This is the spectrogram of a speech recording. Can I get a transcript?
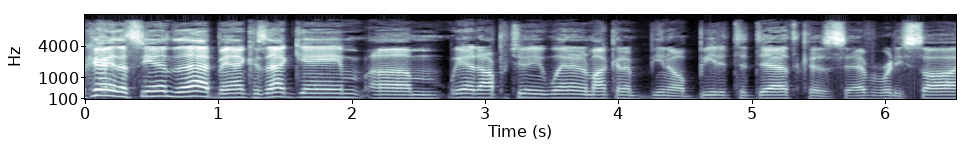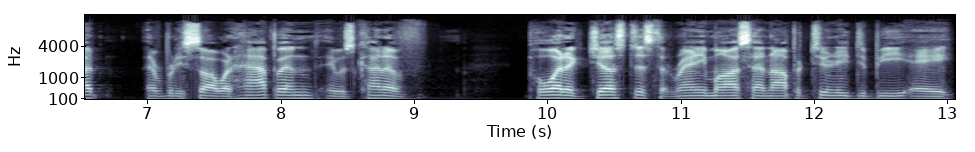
Okay, that's the end of that, man. Because that game, um, we had an opportunity to win it. I'm not going to, you know, beat it to death because everybody saw it. Everybody saw what happened. It was kind of poetic justice that Randy Moss had an opportunity to be a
